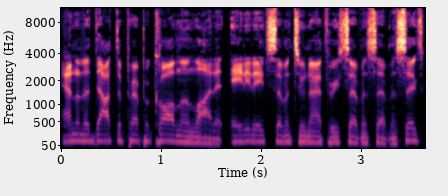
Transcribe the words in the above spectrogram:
and on the Dr. Pepper call-in line at 888-729-3776.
